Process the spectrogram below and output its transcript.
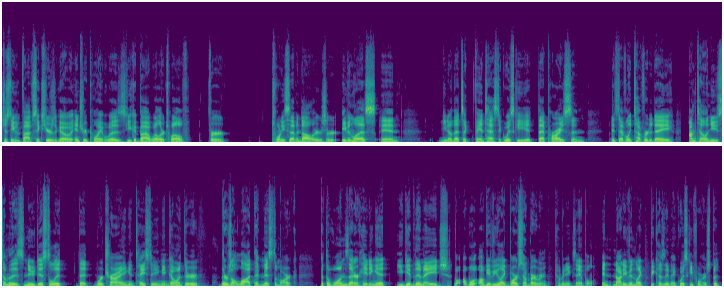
just even five six years ago. Entry point was you could buy Weller 12 for twenty seven dollars or even less, and you know that's a fantastic whiskey at that price. And it's definitely tougher today. I'm telling you, some of this new distillate that we're trying and tasting and going through, there's a lot that missed the mark, but the ones that are hitting it, you give them age. Well, I'll give you like Bardstown Bourbon Company example, and not even like because they make whiskey for us, but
